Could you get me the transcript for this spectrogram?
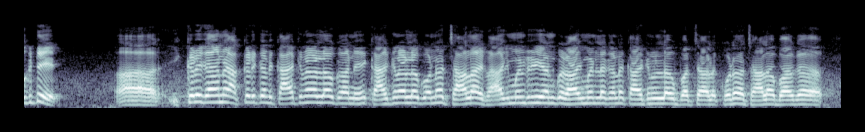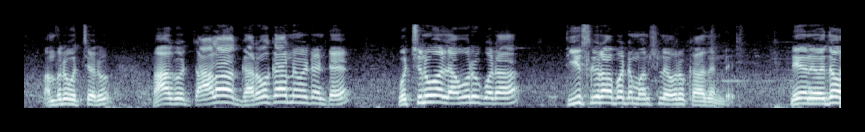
ఒకటి ఇక్కడ కానీ అక్కడ కానీ కాకినాడలో కానీ కాకినాడలో కూడా చాలా రాజమండ్రి అనుకో రాజమండ్రిలో కానీ కాకినాడలో చాలా కూడా చాలా బాగా అందరూ వచ్చారు. నాకు చాలా గర్వకారణం ఏంటంటే వచ్చిన వాళ్ళు ఎవరు కూడా తీసుకురాబడ్డ మనుషులు ఎవరు కాదండి. నేను ఏదో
